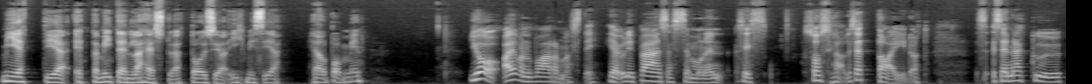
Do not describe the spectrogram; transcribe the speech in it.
miettiä, että miten lähestyä toisia ihmisiä helpommin. Joo, aivan varmasti. Ja ylipäänsä semmoinen, siis sosiaaliset taidot. Se, se näkyy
